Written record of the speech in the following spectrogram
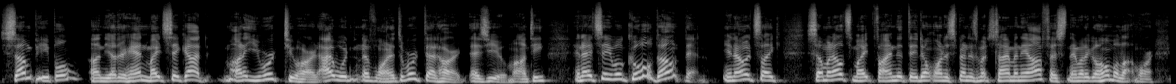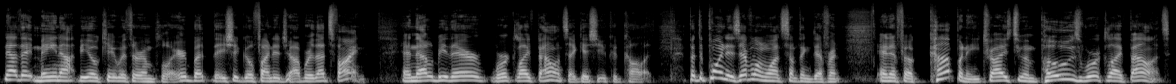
some people, on the other hand, might say, "God, Monty, you work too hard. I wouldn't have wanted to work that hard as you, Monty." And I'd say, "Well, cool, don't then." You know, it's like someone else might find that they don't want to spend as much time in the office and they want to go home a lot more. Now, they may not be okay with their employer, but they should go find a job where that's fine and that'll be their work life balance, I guess you could call it. But the point is, everyone wants something different. And if a company tries to impose work life balance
